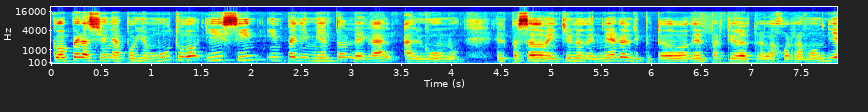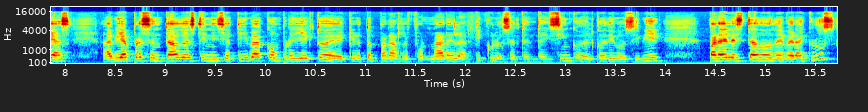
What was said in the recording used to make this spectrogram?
cooperación y apoyo mutuo y sin impedimento legal alguno. El pasado 21 de enero, el diputado del Partido del Trabajo, Ramón Díaz, había presentado esta iniciativa con proyecto de decreto para reformar el artículo 75 del Código Civil para el Estado de Veracruz,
